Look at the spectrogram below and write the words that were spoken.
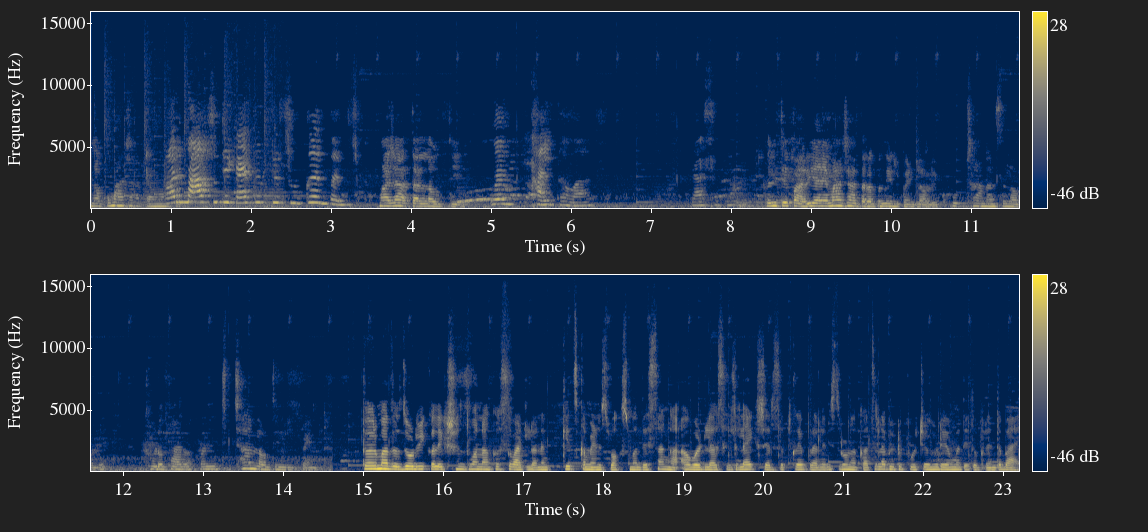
नको माझ्या हाताला अरे काय सुकन पण माझ्या हाताला लावते. पण खाली ठेवा असं का? तरी ते पारी आणि माझ्या हाताला पण नेल पेंट लावले. खूप छान असं लावले. थोडंफार पण छान लावते नेल पेंट तर माझं जोडवी कलेक्शन तुम्हाला कसं वाटलं नक्कीच कमेंट्स बॉक्समध्ये सांगा. आवडलं असेल तर लाईक शेअर सबस्क्राईब करायला विसरू नका. चला भेटू पुढच्या व्हिडिओमध्ये तोपर्यंत बाय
